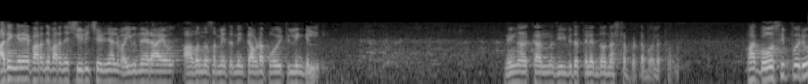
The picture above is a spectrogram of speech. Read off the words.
അതിങ്ങനെ പറഞ്ഞ് പറഞ്ഞ് ശീലിച്ചു കഴിഞ്ഞാൽ വൈകുന്നേരമായ ആവുന്ന സമയത്ത് നിങ്ങൾക്ക് അവിടെ പോയിട്ടില്ലെങ്കിൽ നിങ്ങൾക്കന്ന് ജീവിതത്തിൽ എന്തോ നഷ്ടപ്പെട്ട പോലെ തോന്നും. അപ്പൊ ആ ഗോസിപ്പ് ഒരു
